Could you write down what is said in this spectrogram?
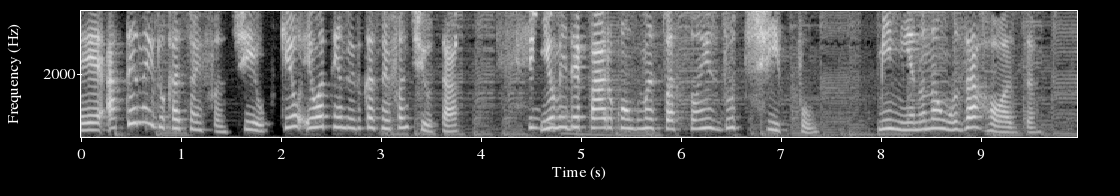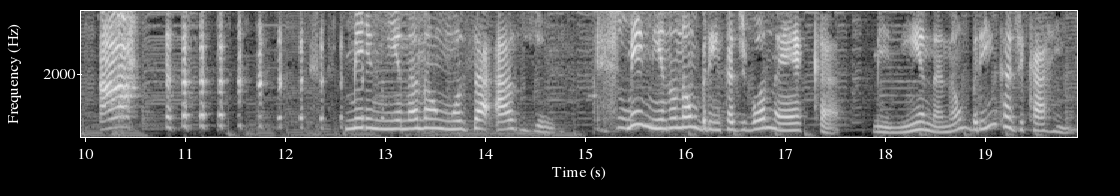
é, até na educação infantil, porque eu, eu atendo educação infantil, tá? Sim. E eu me deparo com algumas situações do tipo: menino não usa rosa. Ah! Menina não usa azul. Menino não brinca de boneca. Menina não brinca de carrinho.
